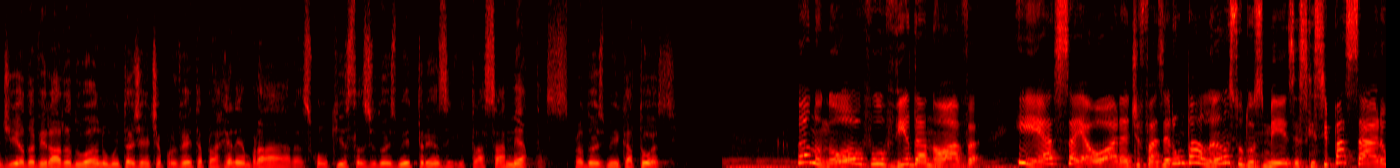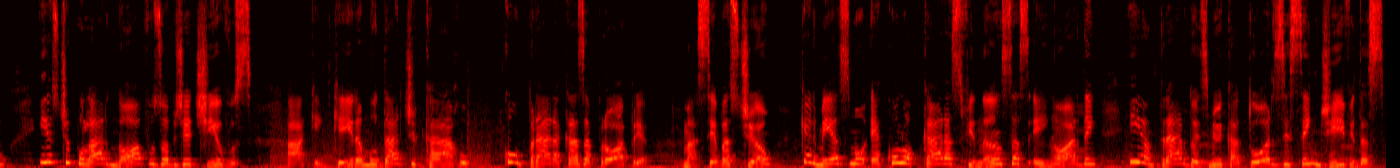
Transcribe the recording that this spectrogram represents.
dia da virada do ano, muita gente aproveita para relembrar as conquistas de 2013 e traçar metas para 2014. Ano novo, vida nova. E essa é a hora de fazer um balanço dos meses que se passaram e estipular novos objetivos. Há quem queira mudar de carro, comprar a casa própria. Mas Sebastião quer mesmo é colocar as finanças em ordem e entrar 2014 sem dívidas.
